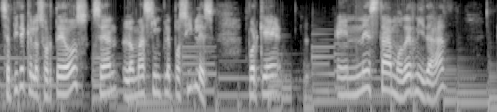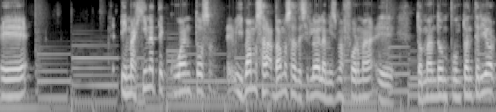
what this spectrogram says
se pide que los sorteos sean lo más simple posibles, porque en esta modernidad eh, imagínate cuántos, y vamos a, vamos a decirlo de la misma forma, eh, tomando un punto anterior,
